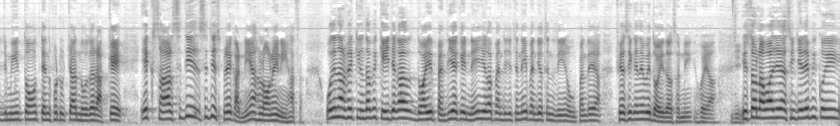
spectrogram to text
ਜ਼ਮੀਨ ਤੋਂ 3 ਫੁੱਟ ਉੱਚਾ ਨੋਜ਼ਲ ਰੱਖ ਕੇ ਇੱਕ ਸਾਰ ਸਿੱਧੀ ਸਿੱਧੀ ਸਪਰੇਅ ਕਰਨੀ ਆ ਹਿਲਾਉਣੇ ਨਹੀਂ ਹੱਥ। ਉਹਦੇ ਨਾਲ ਫਿਰ ਕੀ ਹੁੰਦਾ ਵੀ ਕਈ ਜਗ੍ਹਾ ਦਵਾਈ ਪੈਂਦੀ ਹੈ ਕਿ ਨਹੀਂ ਜਗ੍ਹਾ ਪੈਂਦੀ ਜਿੱਥੇ ਨਹੀਂ ਪੈਂਦੀ ਉੱਥੇ ਨਦੀਨ ਹੋ ਪੈਂਦੇ ਆ। ਫਿਰ ਅਸੀਂ ਕਹਿੰਦੇ ਵੀ ਦਵਾਈ ਦਾ ਅਸਰ ਨਹੀਂ ਹੋਇਆ। ਇਸ ਤੋਂ ਇਲਾਵਾ ਜੇ ਅਸੀਂ ਜਿਹੜੇ ਵੀ ਕੋਈ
